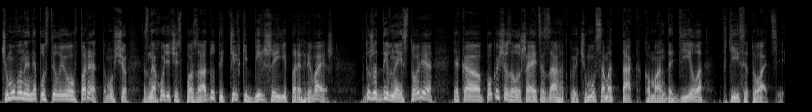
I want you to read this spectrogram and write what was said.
Чому вони не пустили його вперед? Тому що, знаходячись позаду, ти тільки більше її перегріваєш. Дуже дивна історія, яка поки що залишається загадкою, чому саме так команда діяла в тій ситуації.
